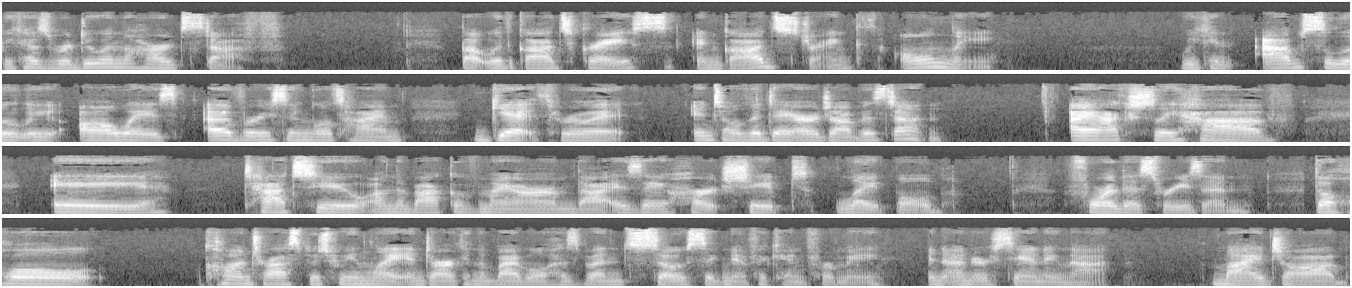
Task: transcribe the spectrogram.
because we're doing the hard stuff. But with God's grace and God's strength only, we can absolutely always, every single time, get through it until the day our job is done. I actually have a tattoo on the back of my arm that is a heart shaped light bulb for this reason. The whole contrast between light and dark in the Bible has been so significant for me in understanding that. My job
